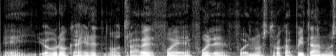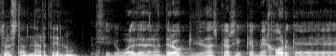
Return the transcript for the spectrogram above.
Eh, yo creo que ayer otra vez fue, fue, fue nuestro capitán, nuestro estandarte, ¿no? Sí, igual de delantero quizás casi que mejor que,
